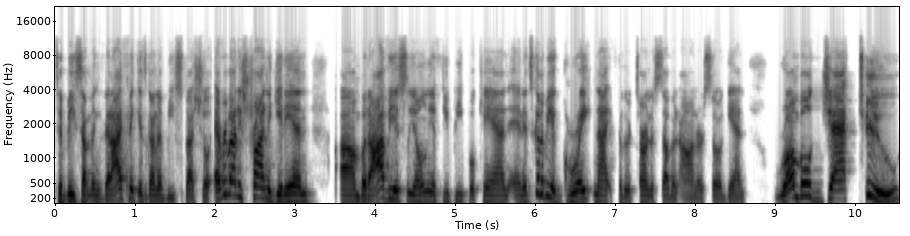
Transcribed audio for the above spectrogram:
to be something that I think is going to be special. Everybody's trying to get in, um, but obviously only a few people can. And it's going to be a great night for the return of Southern Honor. So again, Rumble Jack 2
